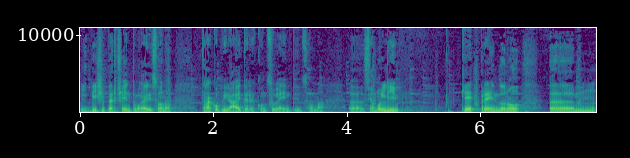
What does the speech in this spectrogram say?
il 10% magari sono tra copywriter e consulenti, insomma, eh, siamo lì, che prendono, ehm,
